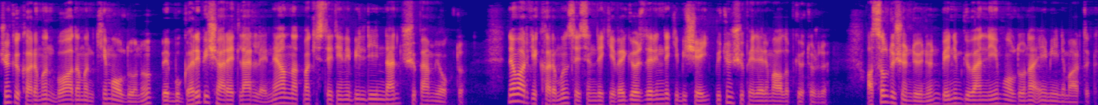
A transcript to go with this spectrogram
Çünkü karımın bu adamın kim olduğunu ve bu garip işaretlerle ne anlatmak istediğini bildiğinden şüphem yoktu. Ne var ki karımın sesindeki ve gözlerindeki bir şey bütün şüphelerimi alıp götürdü. Asıl düşündüğünün benim güvenliğim olduğuna eminim artık.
